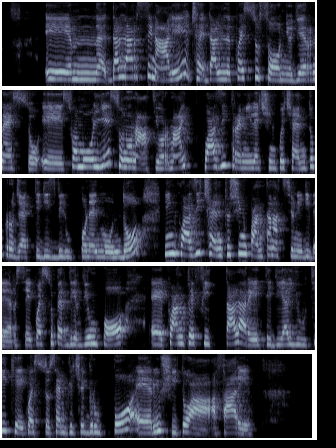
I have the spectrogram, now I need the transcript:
E um, dall'arsenale, cioè da questo sogno di Ernesto e sua moglie, sono nati ormai quasi 3500 progetti di sviluppo nel mondo in quasi 150 nazioni diverse. Questo per dirvi un po' eh, quanto è fitta la rete di aiuti che questo semplice gruppo è riuscito a, a fare.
